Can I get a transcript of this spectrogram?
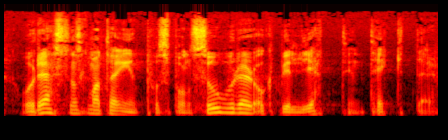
Och resten ska man ta in på sponsorer och biljettintäkter.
